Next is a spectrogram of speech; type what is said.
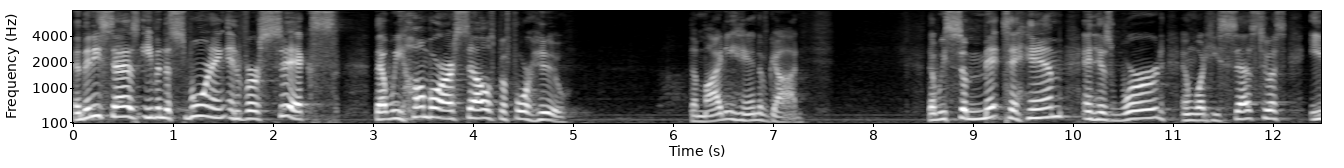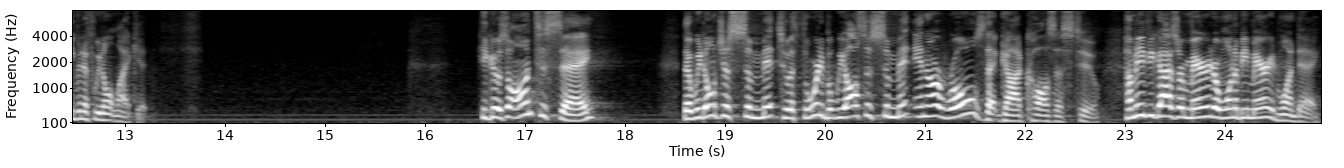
And then he says, even this morning in verse 6, that we humble ourselves before who? The mighty hand of God. That we submit to him and his word and what he says to us, even if we don't like it. He goes on to say that we don't just submit to authority, but we also submit in our roles that God calls us to. How many of you guys are married or want to be married one day?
